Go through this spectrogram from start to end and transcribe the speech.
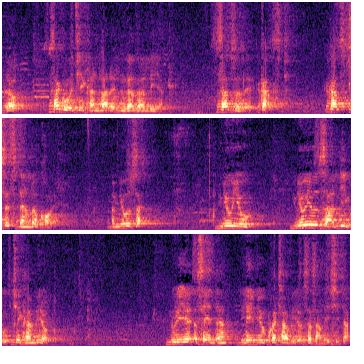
အဲ့တော့စက်ကိုအခြေခံထားတဲ့လူရန်စား၄ရစက်ဆိုတဲ့ cast cast system လို့ခေါ်တယ်အမျိုးစက်မျိုးရိုးမျိုးရိုးစာတိကိုအခြေခံပြီးတော့ လူတွေရဲ့အဆင့်တန်း၄မျိုးခွဲခြားပြီးတော့ဆက်ဆံလေးရှိကြတယ်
